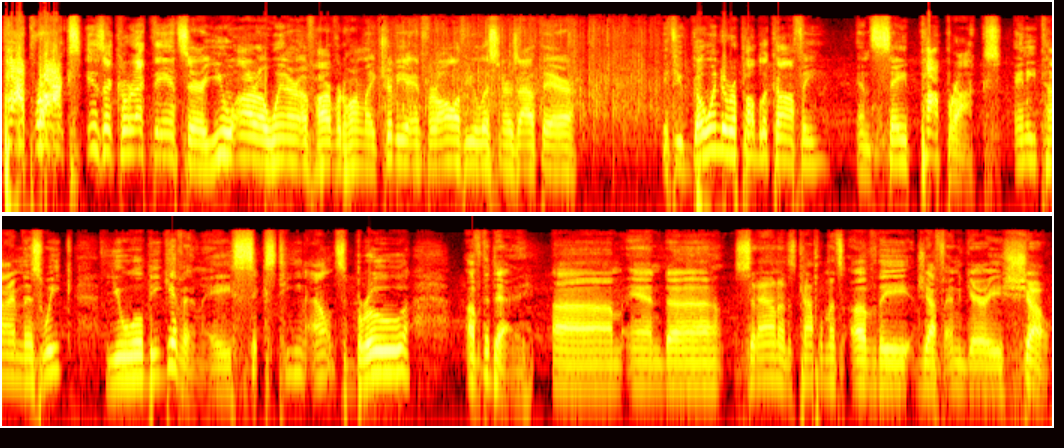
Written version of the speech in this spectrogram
Pop Rocks is a correct answer. You are a winner of Harvard Horn Lake Trivia. And for all of you listeners out there, if you go into Republic Coffee and say Pop Rocks anytime this week, you will be given a 16 ounce brew of the day. Um, and uh, sit down and compliments of the Geoff and Gary show.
